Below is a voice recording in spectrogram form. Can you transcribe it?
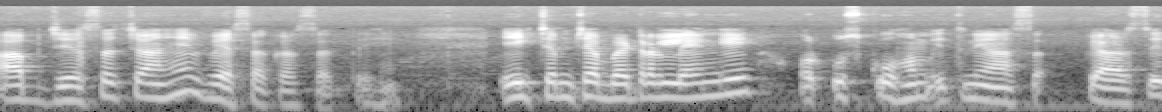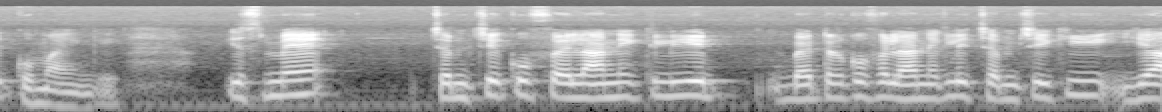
आप जैसा चाहें वैसा कर सकते हैं। एक चमचा बैटर लेंगे और उसको हम इतने प्यार से घुमाएँगे। इसमें चमचे को फैलाने के लिए, बैटर को फैलाने के लिए चमचे की या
